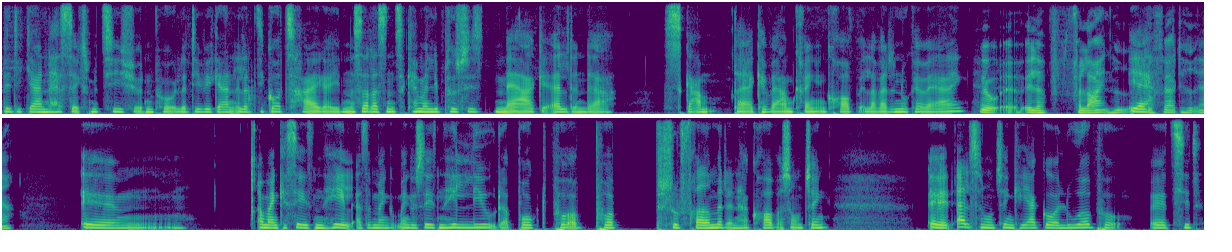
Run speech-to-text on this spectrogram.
vil de gerne have sex med t-shirten på, eller de vil gerne, eller de går og trækker i den, og så, er der sådan, så kan man lige pludselig mærke al den der skam, der kan være omkring en krop, eller hvad det nu kan være, ikke? Jo, eller forlegenhed, ja. og færdighed, ja. Øhm, og man kan se sådan helt, altså man, man kan se sådan helt liv, der er brugt på, på at slutte fred med den her krop og sådan ting. Øh, alt sådan nogle ting kan jeg gå og lure på øh, tit.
